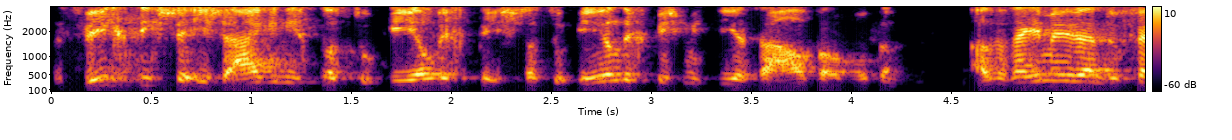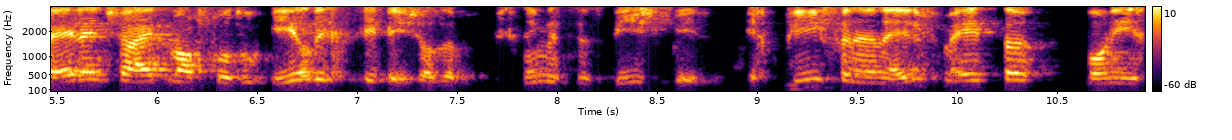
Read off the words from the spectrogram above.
das Wichtigste ist eigentlich, dass du ehrlich bist, dass du ehrlich bist mit dir selber, oder? Also sag ich mir, wenn du Fehlentscheid machst, wo du ehrlich bist, also ich nehme jetzt das Beispiel, ich pfeife einen Elfmeter wo ich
